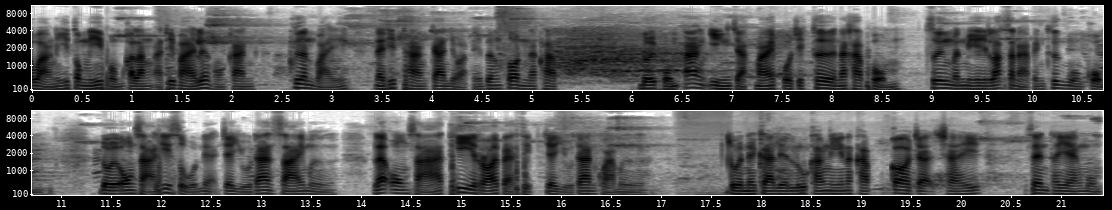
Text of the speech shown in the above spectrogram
ระหว่างนี้ตรงนี้ผมกำลังอธิบายเรื่องของการเคลื่อนไหวในทิศทางการหยอดในเบื้องต้นนะครับ โดยผมอ้างอิงจากไม้โปรเจคเตอร์นะครับผม ซึ่งมันมีลักษณะเป็นครึ่งวงกลม โดยองศาที่ศูนย์เนี่ยจะอยู่ด้านซ้ายมือ และองศาที่ 180 จะอยู่ด้านขวามือ โดยในการเรียนรู้ครั้งนี้นะครับ ก็จะใช้เส้นทะแยงมุม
